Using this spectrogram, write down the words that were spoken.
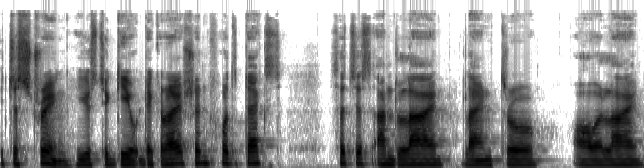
it's a string used to give decoration for the text such as underline, line through, overline.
